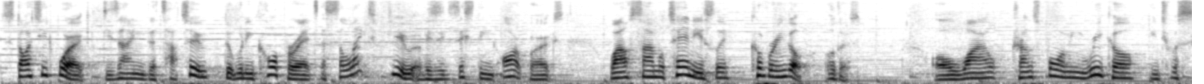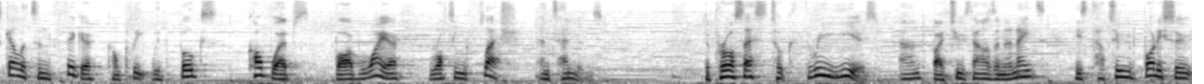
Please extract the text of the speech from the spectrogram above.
started work designing the tattoo that would incorporate a select few of his existing artworks while simultaneously covering up others, all while transforming Rico into a skeleton figure complete with bugs, cobwebs, barbed wire, rotting flesh and tendons. The process took three years and by 2008 his tattooed bodysuit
